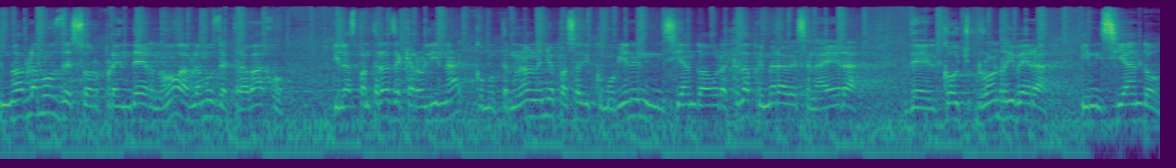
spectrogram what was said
no hablamos de sorprender, ¿no? Hablamos de trabajo. Y las Panteras de Carolina, como terminaron el año pasado y como vienen iniciando ahora, que es la primera vez en la era del coach Ron Rivera iniciando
